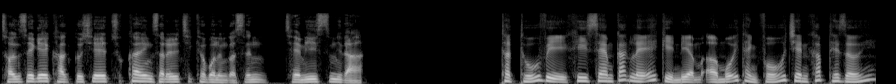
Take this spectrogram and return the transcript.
전 세계 각 도시의 축하 행사를 지켜보는 것은 재미있습니다. Thật thú vị khi xem các lễ kỷ niệm ở mỗi thành phố trên khắp thế giới.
